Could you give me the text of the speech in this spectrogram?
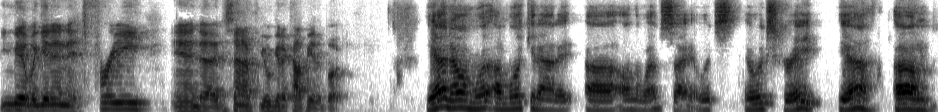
You can be able to get in. It's free, and uh, sign up, you'll get a copy of the book. Yeah, no, I'm I'm looking at it uh, on the website. It looks it looks great. Yeah, um,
